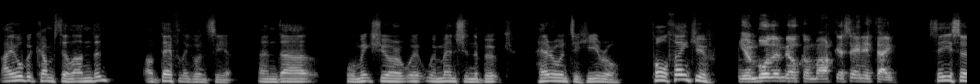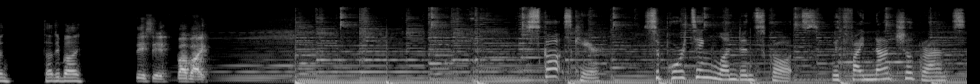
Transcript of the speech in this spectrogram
I hope it comes to London. I'll definitely go and see it. And uh, we'll make sure we, we mention the book Heroin to Hero. Paul, thank you. You're more than welcome, Marcus, anytime. See you soon. Taddy bye. Stay safe. Bye bye. ScotsCare, supporting London Scots with financial grants,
